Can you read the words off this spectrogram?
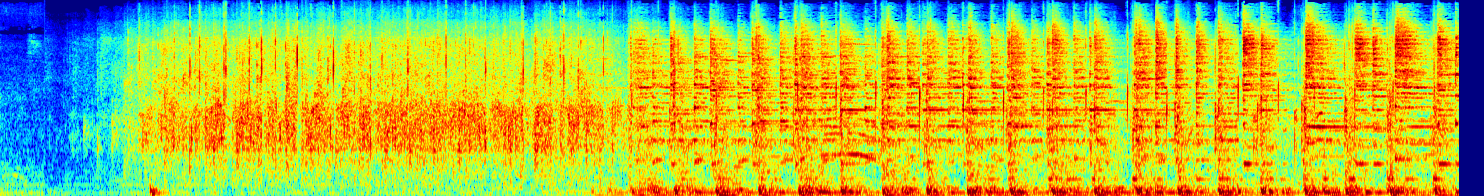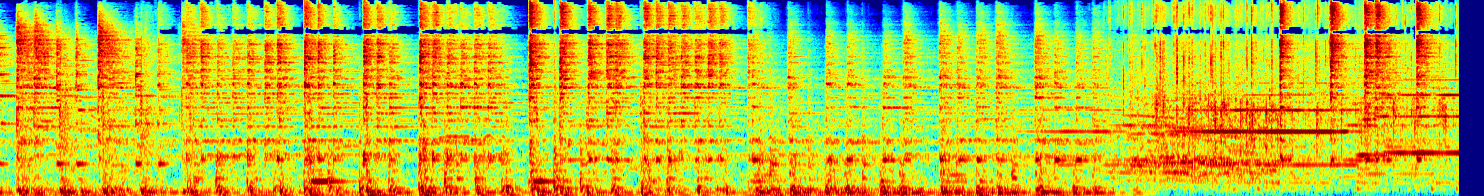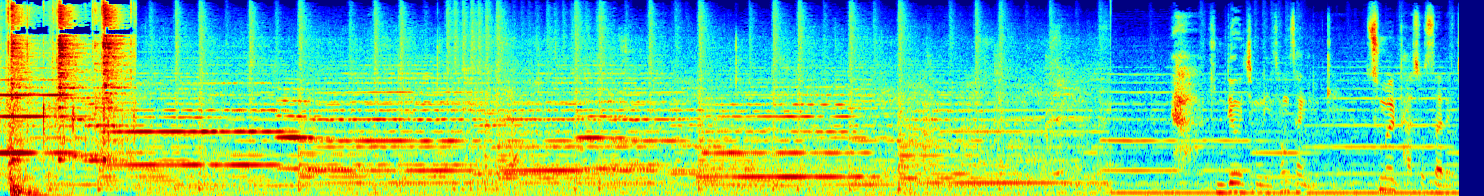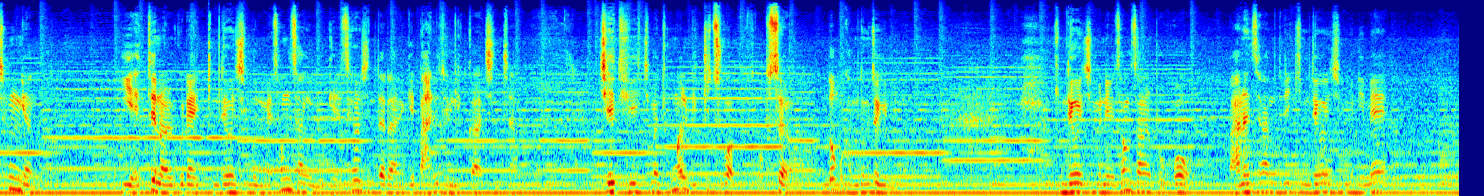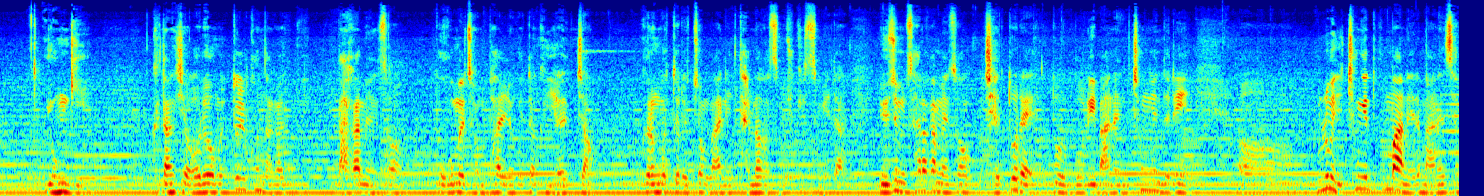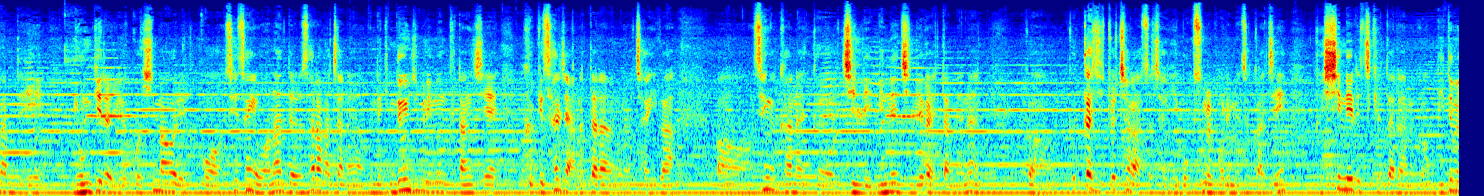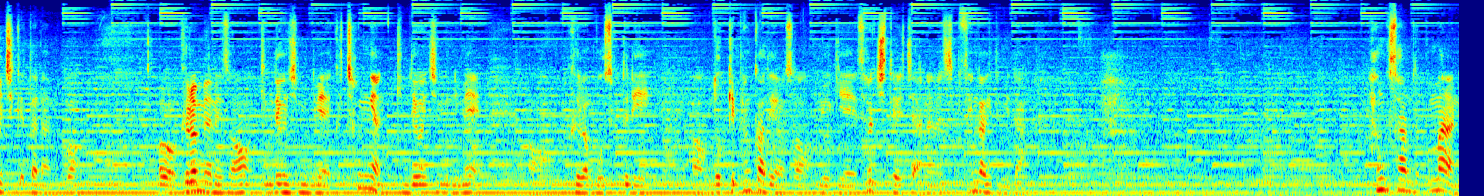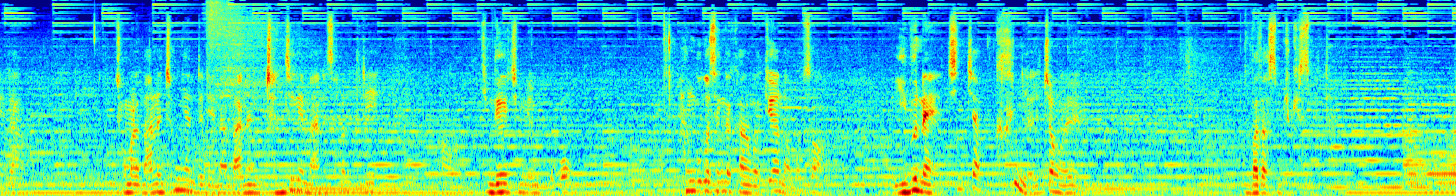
김대훈 신부님 성상이 이렇게 25살의 청년 이 애뜬 얼굴에 김대훈 신부님의 성상이 여기에 세워진다라는 게 말이 됩니까 진짜 제 뒤에 있지만 정말 믿길 수가 없- 없어요. 너무 감동적입니다. 하, 김대훈 신부님 성상을 보고 많은 사람들이 김대훈 신부님의 용기 그 당시 어려움을 뚫고 나가, 나가면서 복음을 전파하려고 했던 그 열정 그런 것들을 좀 많이 닮아갔으면 좋겠습니다. 요즘 살아가면서 제 또래 또 우리 많은 청년들이 어, 물론 이 청년들뿐만 아니라 많은 사람들이 용기를 잃고 희망을 잃고 세상이 원하는 대로 살아갔잖아요. 근데 김동현 주부님은 그 당시에 그렇게 살지 않았다라는 거예요. 자기가 어, 생각하는 그 진리, 믿는 진리가 있다면은 그 끝까지 쫓아가서 자기 목숨을 버리면서까지 그 신의를 지켰다라는 거, 믿음을 지켰다라는 거. 어, 그런 면에서 김대근 신부님의 그 청년 김대근 신부님의 어, 그런 모습들이 어, 높게 평가되어서 여기에 설치되어 있지 않았나 싶은 생각이 듭니다. 한국 사람들뿐만 아니라 정말 많은 청년들이나 많은 전 세계 많은 사람들이 어, 김대현 신부님 보고 한국을 생각하는 걸 뛰어넘어서 이분의 진짜 큰 열정을 받았으면 좋겠습니다.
